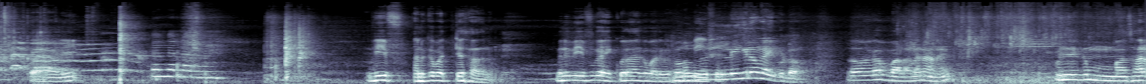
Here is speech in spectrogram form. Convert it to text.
തക്കാളി ബീഫ്. എനിക്ക് പറ്റിയ സാധനം. പിന്നെ ബീഫ് കഴിക്കൂല എന്നൊക്കെ പറയും. പക്ഷെ ഇല്ലെങ്കിലും കഴിക്കൂട്ടോ. ലോക വളവനാണ്. പിന്നെ ഇതിലേക്ക് മസാല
